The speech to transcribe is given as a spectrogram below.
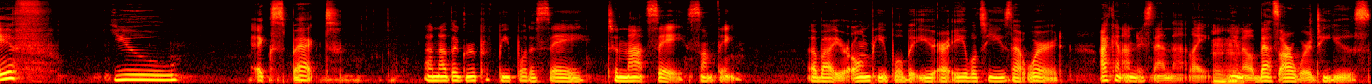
if you expect another group of people to say to not say something about your own people but you are able to use that word i can understand that like you mm-hmm. know that's our word to use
